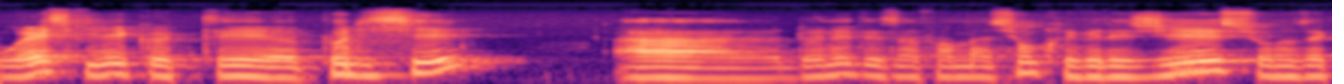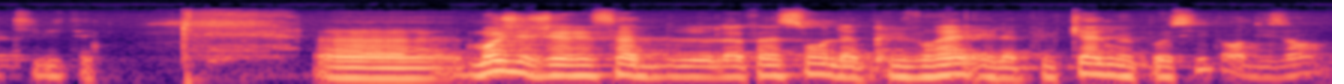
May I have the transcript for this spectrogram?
Ou est-ce qu'il est côté euh, policier à donner des informations privilégiées sur nos activités? Euh, Moi, j'ai géré ça de la façon la plus vraie et la plus calme possible en disant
